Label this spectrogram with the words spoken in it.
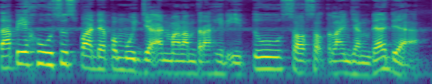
Tapi khusus pada pemujaan malam terakhir itu, sosok telanjang dada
